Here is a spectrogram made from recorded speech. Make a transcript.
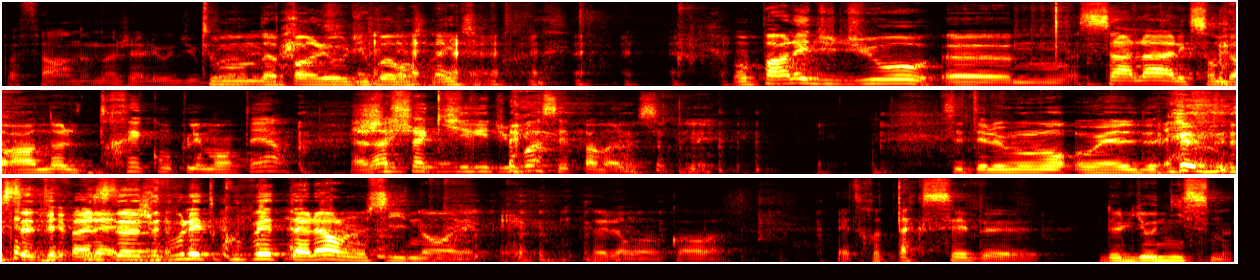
On va pas faire un hommage à Léo Dubois. Tout le monde mais- a parlé au Dubois dans son équipe. On parlait du duo euh, Salah Alexander Arnold très complémentaire. Là, Shakiri Dubois, c'est pas mal aussi. C'était le moment OL de, de cet épisode. je voulais te couper tout à l'heure, je me suis dit non, allez, après, là, on va encore être taxé de, de lyonisme.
